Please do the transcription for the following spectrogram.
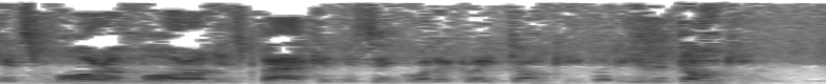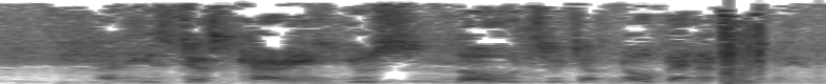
gets more and more on his back, and you think, what a great donkey. But he's a donkey. And he's just carrying use loads which have no benefit for him.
